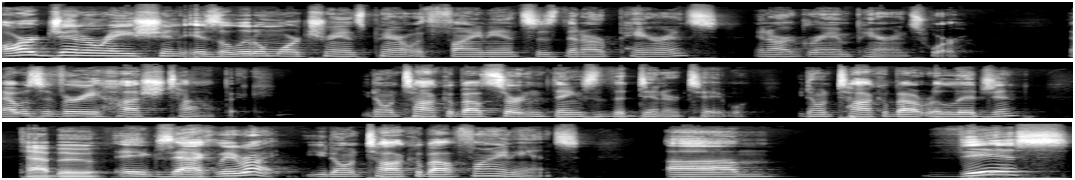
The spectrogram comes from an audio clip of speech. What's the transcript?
our generation is a little more transparent with finances than our parents and our grandparents were. That was a very hush topic. You don't talk about certain things at the dinner table. You don't talk about religion. Taboo. Exactly right. You don't talk about finance. Um, this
